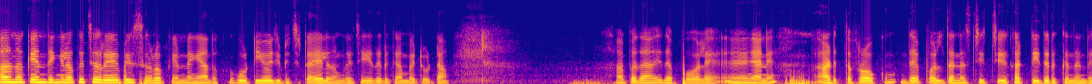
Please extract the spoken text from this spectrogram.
അതിനൊക്കെ എന്തെങ്കിലുമൊക്കെ ചെറിയ പീസുകളൊക്കെ ഉണ്ടെങ്കിൽ അതൊക്കെ കൂട്ടി യോജിപ്പിച്ചിട്ടായാലും നമുക്ക് ചെയ്തെടുക്കാൻ പറ്റും കേട്ടോ അപ്പോൾ ഇതാ ഇതേപോലെ ഞാൻ അടുത്ത ഫ്രോക്കും ഇതേപോലെ തന്നെ സ്റ്റിച്ച് കട്ട് ചെയ്തെടുക്കുന്നുണ്ട്.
